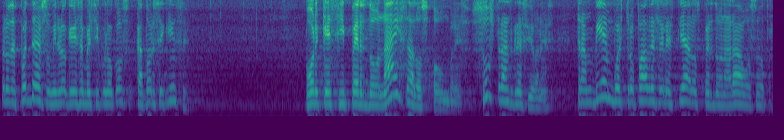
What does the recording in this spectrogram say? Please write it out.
Pero después de eso, mire lo que dice el versículo 14 y 15. Porque si perdonáis a los hombres sus transgresiones, también vuestro Padre Celestial os perdonará a vosotros.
